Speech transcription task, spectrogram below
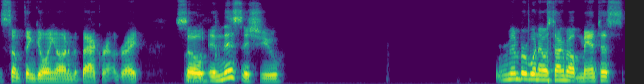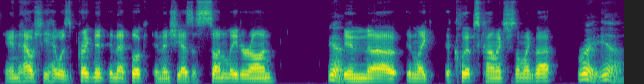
something going on in the background, right? So Mhm. in this issue, remember when I was talking about Mantis and how she was pregnant in that book, and then she has a son later on yeah. in uh, in like Eclipse comics or something like that. right. Yeah.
